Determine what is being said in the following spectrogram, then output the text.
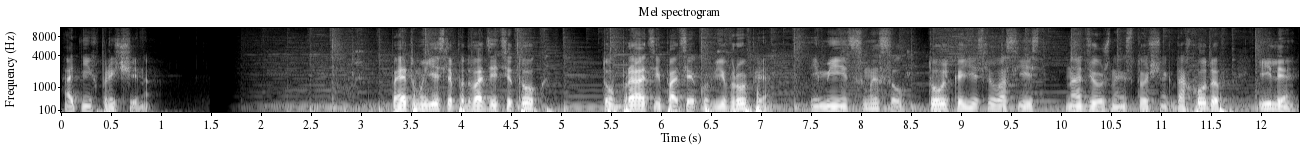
от них причинам. Поэтому если подводить итог, то брать ипотеку в Европе имеет смысл только если у вас есть надежный источник доходов или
